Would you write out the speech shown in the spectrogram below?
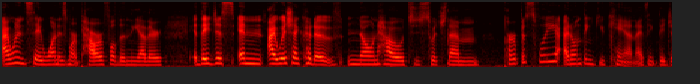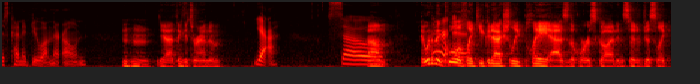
I wouldn't say one is more powerful than the other. They just and I wish I could have known how to switch them purposefully. I don't think you can. I think they just kind of do on their own. hmm Yeah, I think it's random. Yeah. So Um, it would have been cool if like you could actually play as the horse god instead of just like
